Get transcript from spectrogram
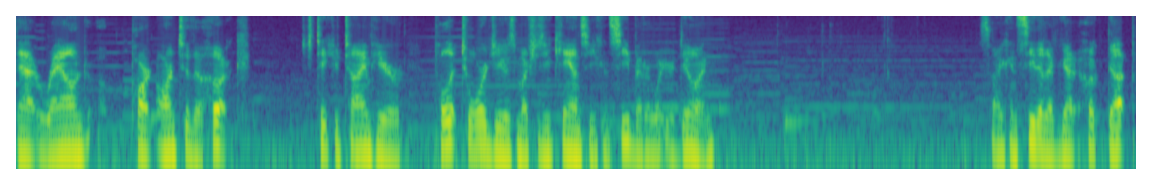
that round part onto the hook. Just take your time here, pull it towards you as much as you can so you can see better what you're doing. So I can see that I've got it hooked up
